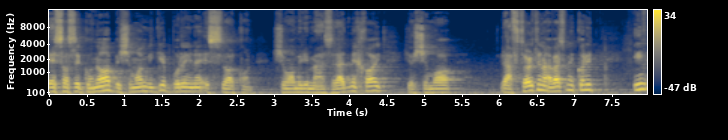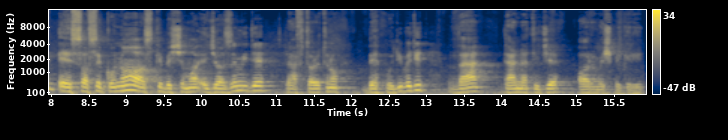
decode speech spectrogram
احساس گناه به شما میگه برو اینا اصلاح کن. شما میری معذرت می‌خواید یا شما رفتارتون عوض می‌کنید این احساس گناه است که به شما اجازه میده رفتارتون رو بهبودی بدید و در نتیجه آرامش بگیرید.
